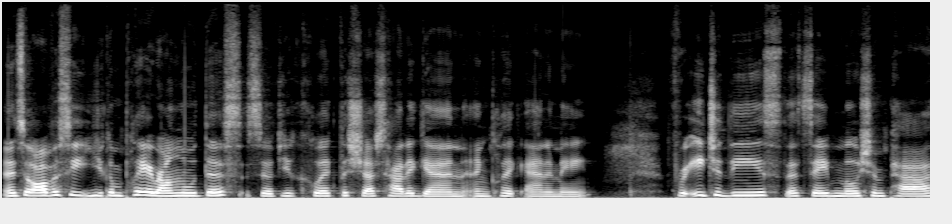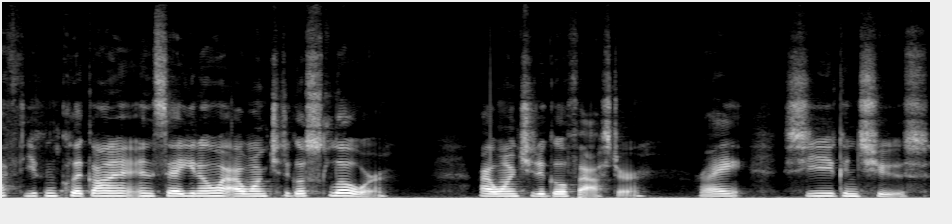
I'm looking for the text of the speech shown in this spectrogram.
And so obviously you can play around with this. So if you click the chef's hat again and click animate, for each of these, let's say motion path, you can click on it and say, you know what, I want you to go slower. I want you to go faster, right? So you can choose.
